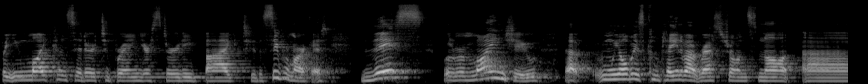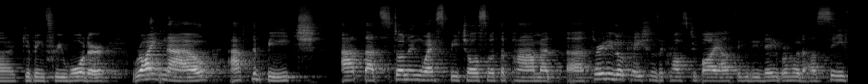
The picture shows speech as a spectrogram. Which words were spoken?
but you might consider to bring your sturdy bag to the supermarket. This will remind you that we always complain about restaurants not uh, giving free water. Right now, at the beach, at that stunning West Beach, also at the Palm, at uh, 30 locations across Dubai, Al Fahidi neighborhood, Al Seef,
